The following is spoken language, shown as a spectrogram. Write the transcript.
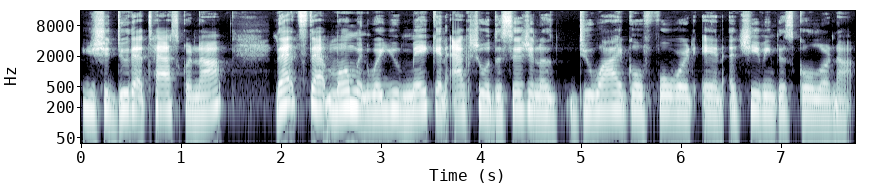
you should do that task or not, that's that moment where you make an actual decision of do I go forward in achieving this goal or not?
